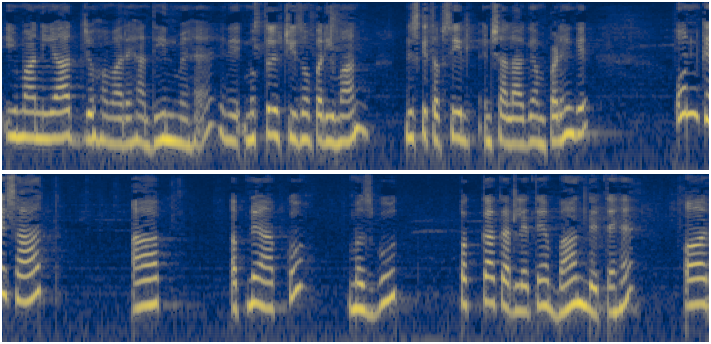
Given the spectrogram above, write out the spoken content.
ایمانیات جو ہمارے ہاں دین میں ہے یعنی مختلف چیزوں پر ایمان، جس کی تفصیل انشاءاللہ آگے ہم پڑھیں گے، ان کے ساتھ آپ اپنے آپ کو مضبوط پکا کر لیتے ہیں، باندھ لیتے ہیں اور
